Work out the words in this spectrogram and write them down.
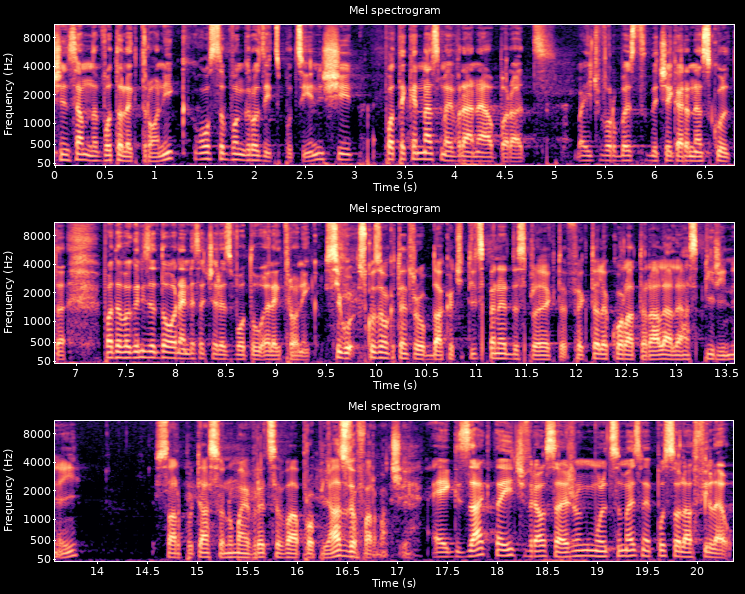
ce înseamnă vot electronic, o să vă îngroziți puțin și poate că n-ați mai vrea neapărat. Aici vorbesc de cei care ne ascultă. Poate vă gândiți de două ori înainte să cereți votul electronic. Sigur, scuză-mă că te întrerup. Dacă citiți pe net despre efectele colaterale ale aspirinei, s-ar putea să nu mai vreți să vă apropiați de o farmacie. Exact aici vreau să ajung. Mulțumesc, mi-ai pus-o la fileu.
